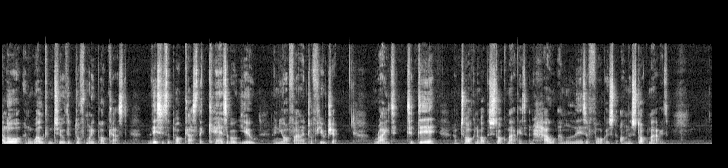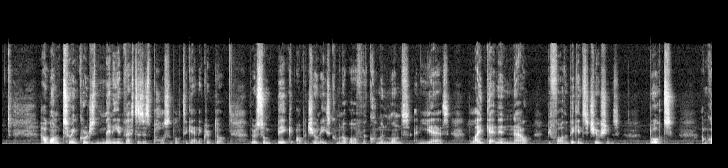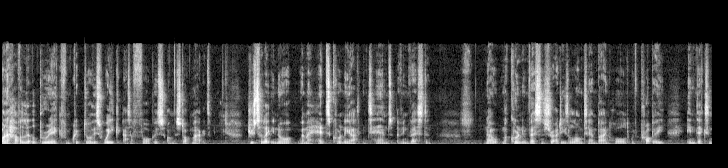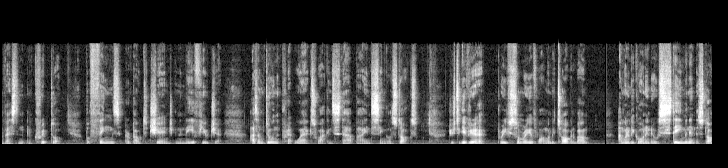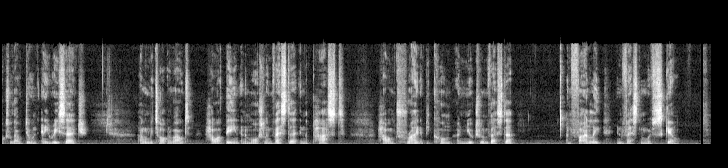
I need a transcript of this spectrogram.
Hello and welcome to the Duff Money Podcast. This is the podcast that cares about you and your financial future. Right, today I'm talking about the stock market and how I'm laser focused on the stock market. I want to encourage as many investors as possible to get into crypto. There are some big opportunities coming up over the coming months and years, like getting in now before the big institutions. But I'm going to have a little break from crypto this week as I focus on the stock market. Just to let you know where my head's currently at in terms of investing. Now, my current investing strategy is long term buy and hold with property, index investing, and crypto, but things are about to change in the near future as I'm doing the prep work so I can start buying single stocks. Just to give you a brief summary of what I'm going to be talking about, I'm going to be going into steaming into stocks without doing any research. I'm going to be talking about how I've been an emotional investor in the past, how I'm trying to become a neutral investor, and finally, investing with skill.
